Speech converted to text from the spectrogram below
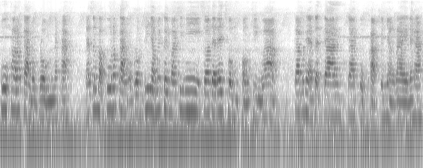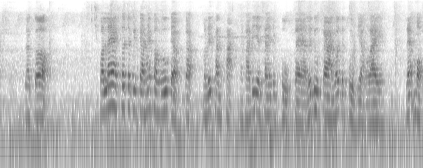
ผู้เข้ารับการอบรมนะคะ และสำหรับผู้รับการอบรมที่ยังไม่เคยมาที่นี่ก็จะได้ชมของจริงว่าการบริหารจัดการการปลูกผักเป็นอย่างไรนะคะ แล้วก็วันแรกก็จะเป็นการให้ความรู้เกี่ยวกับเมล็ดพันธุ์ผักนะคะ ที่จะใช้ในปลูกแต่ฤดูกาลว่าจะปลูกอย่างไร และเหมาะ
